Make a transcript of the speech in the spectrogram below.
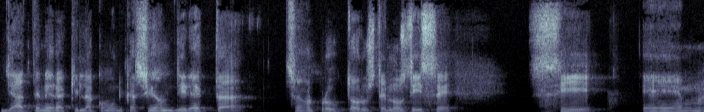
ya tener aquí la comunicación directa. Señor productor, usted nos dice si, em,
